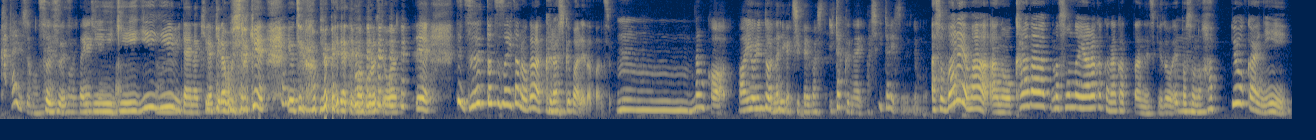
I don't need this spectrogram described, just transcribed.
硬いですもんね。そうです、そうです。ギーギーギーギうんーみたいなキラキラ星だけ、幼稚園の発表会でやって幻で終わって、で、ずっと続いたのがクラシックバレエだったんですよ。うーん。なんか、バイオリンとは何が違いました？痛くない？足痛いですね、でも。あ、そう、バレエは、あの、体、まあ、そんな柔らかくなかったんですけど、やっぱその発表会に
